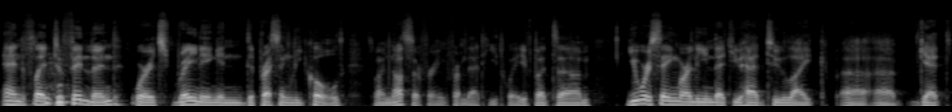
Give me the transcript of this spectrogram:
and fled to Finland, where it's raining and depressingly cold. So I'm not suffering from that heat wave. But um, you were saying, Marleen, that you had to like uh, uh, get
